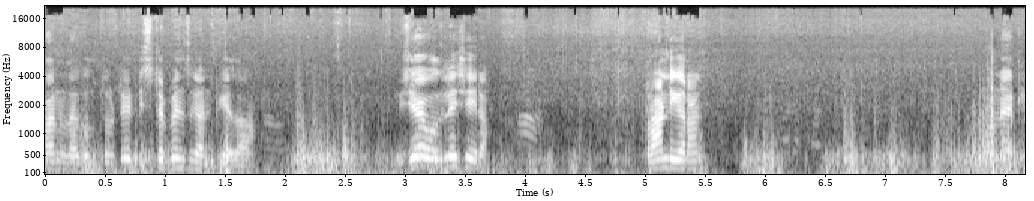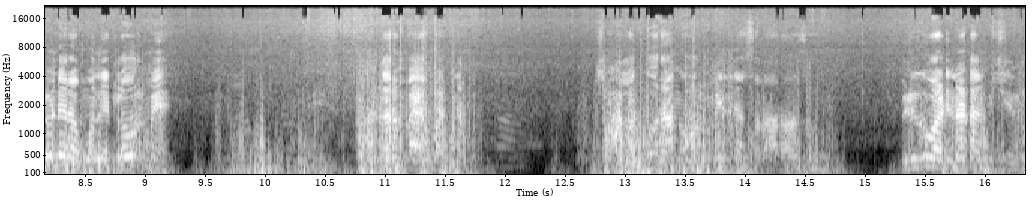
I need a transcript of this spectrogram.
మకాన్ తగులుతుంటే డిస్టర్బెన్స్ కనిపించదా విజయ వదిలేసేయరా రాండి ఇక రాండి. మొన్న ఎట్లుండేరా మొన్న ఎట్లా ఉరిమే అందరం భయపడినా చాలా ఘోరంగా ఉరిమింది అసలు ఆ రోజు. పిడుగు పడినట్టు అనిపించింది.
